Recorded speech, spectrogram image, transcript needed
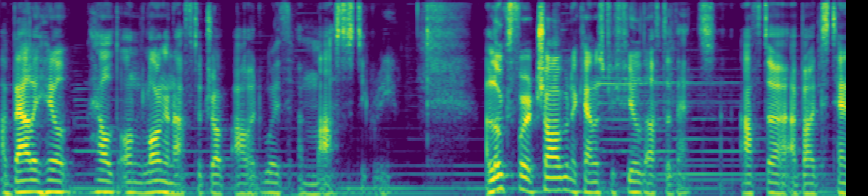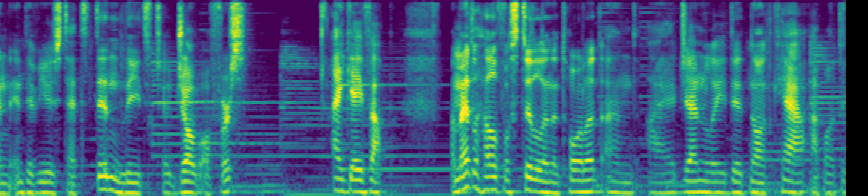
I barely held, on long enough to drop out with a master's degree. I looked for a job in the chemistry field after that. After about 10 interviews that didn't lead to job offers, I gave up. My mental health was still in the toilet, and I generally did not care about the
